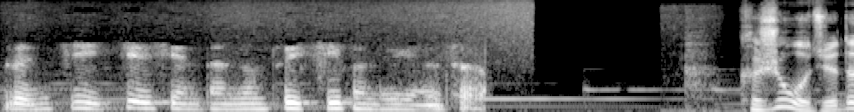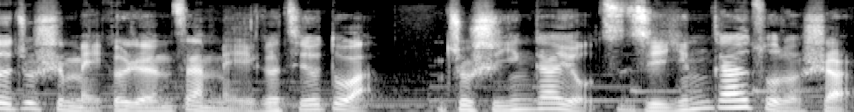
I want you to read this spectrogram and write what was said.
人际界限当中最基本的原则。可是我觉得，就是每个人在每一个阶段，就是应该有自己应该做的事儿。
